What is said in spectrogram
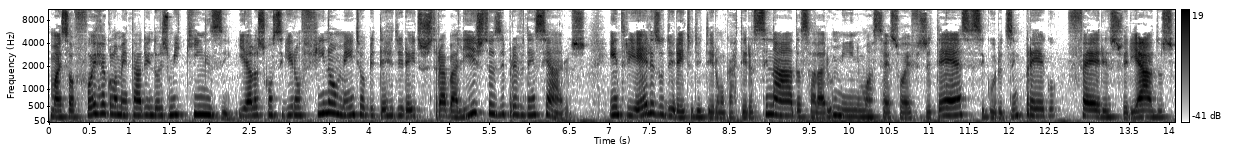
mas só foi regulamentado em 2015 e elas conseguiram finalmente obter direitos trabalhistas e previdenciários, entre eles o direito de ter uma carteira assinada, salário mínimo, acesso ao FGTS, seguro-desemprego, férias, feriados,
